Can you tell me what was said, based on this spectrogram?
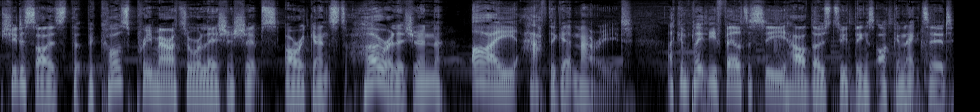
she decides that because premarital relationships are against her religion, I have to get married. I completely fail to see how those two things are connected,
